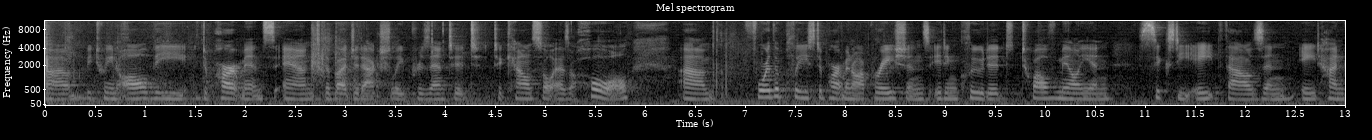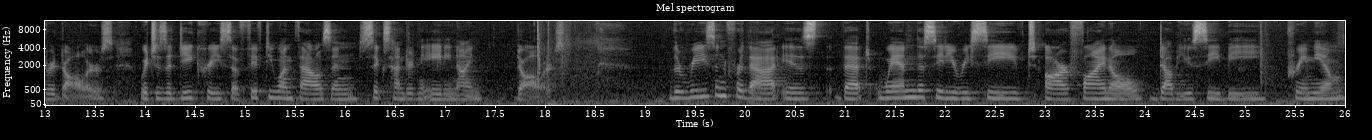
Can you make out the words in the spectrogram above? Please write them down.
um, between all the departments and the budget actually presented to council as a whole, um, for the police department operations, it included twelve million sixty-eight thousand eight hundred dollars, which is a decrease of fifty-one thousand six hundred and eighty-nine dollars. The reason for that is that when the city received our final WCB premium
